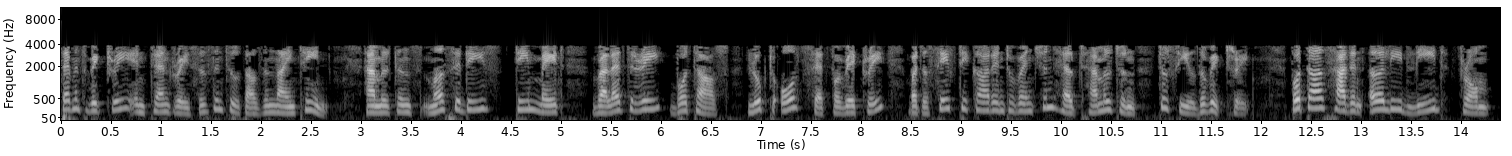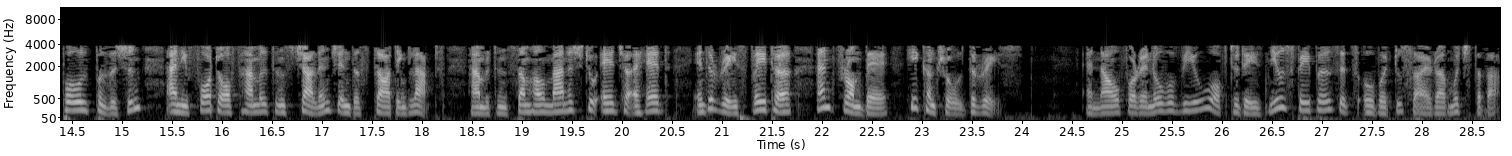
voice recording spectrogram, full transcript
seventh victory in 10 races in 2019. Hamilton's Mercedes teammate Valtteri Bottas looked all set for victory, but a safety car intervention helped Hamilton to seal the victory. Bottas had an early lead from pole position and he fought off Hamilton's challenge in the starting laps. Hamilton somehow managed to edge ahead in the race later and from there he controlled the race. And now for an overview of today's newspapers, it's over to Saira Mujtaba.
